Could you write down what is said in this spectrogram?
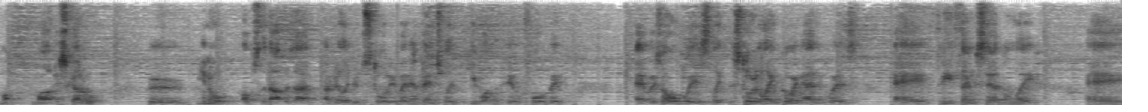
Ma- Marty Scurll, who, you know, obviously that was a, a really good story when eventually he won the Fatal Four Way. It was always like the storyline going in was uh, three things certain in life. Uh,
